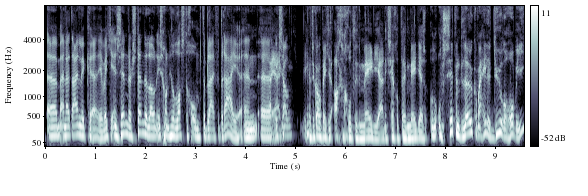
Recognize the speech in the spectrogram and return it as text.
Ehm, en uiteindelijk, eh, weet je, een zender standalone is gewoon heel lastig om te blijven draaien. En Nou ja, ik zou. Ik heb natuurlijk ook een beetje de achtergrond in de media. En ik zeg altijd, media is een ontzettend leuke, maar hele dure hobby.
